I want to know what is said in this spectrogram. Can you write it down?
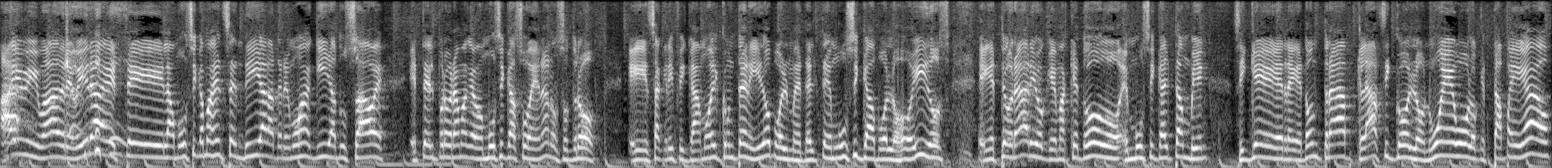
Ay, mi madre. Mira, este, la música más encendida la tenemos aquí, ya tú sabes. Este es el programa que más música suena. Nosotros eh, sacrificamos el contenido por meterte música por los oídos en este horario, que más que todo es musical también. Así que reggaetón, trap, clásico, lo nuevo, lo que está pegado,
